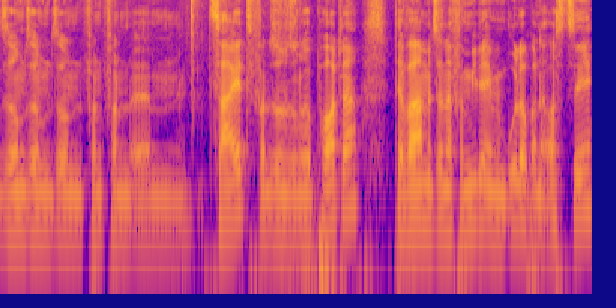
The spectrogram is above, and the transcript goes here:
so, ein- so, ein- so ein von, von ähm, Zeit, von so, so ein Reporter, der war mit seiner Familie im Urlaub an der Ostsee.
